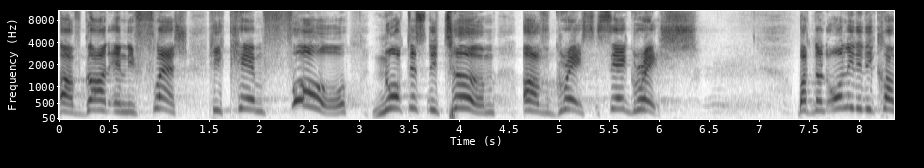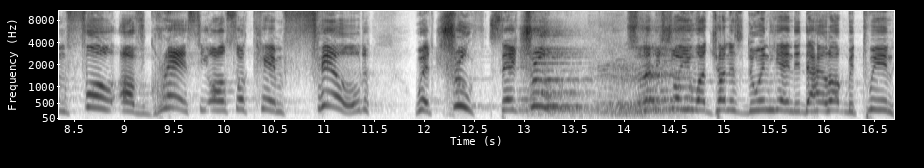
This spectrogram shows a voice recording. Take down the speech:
of God in the flesh, he came full, notice the term, of grace. Say grace. But not only did he come full of grace, he also came filled with truth. Say truth. So let me show you what John is doing here in the dialogue between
